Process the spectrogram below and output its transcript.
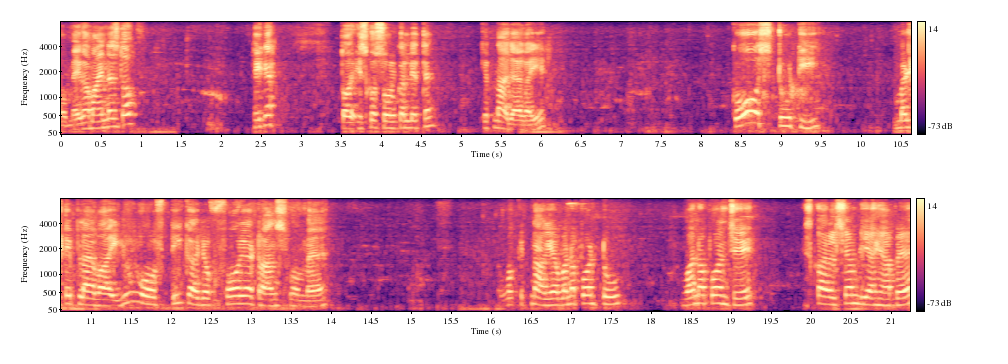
ओमेगा माइनस दो। ठीक है? तो इसको सोल्व कर लेते हैं। कितना आ जाएगा ये? Cos two t multiply by u of t का जो फोर या ट्रांसफॉर्म है वो कितना आ गया? One upon two, one upon j, इसका एल्शियम लिया यहाँ पे।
